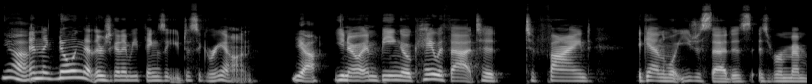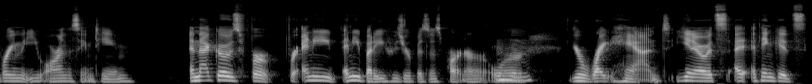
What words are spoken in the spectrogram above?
Yeah. and like knowing that there's going to be things that you disagree on yeah. you know and being okay with that to to find again what you just said is is remembering that you are on the same team and that goes for for any anybody who's your business partner or Mhm. your right hand you know it's I, I think it's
